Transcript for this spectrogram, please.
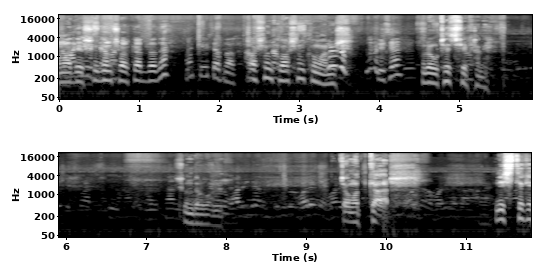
আমাদের সুজন সরকার দাদা অসংখ্য অসংখ্য মানুষ আমরা উঠেছি এখানে। সুন্দরবন। চমৎকার। নিচ থেকে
